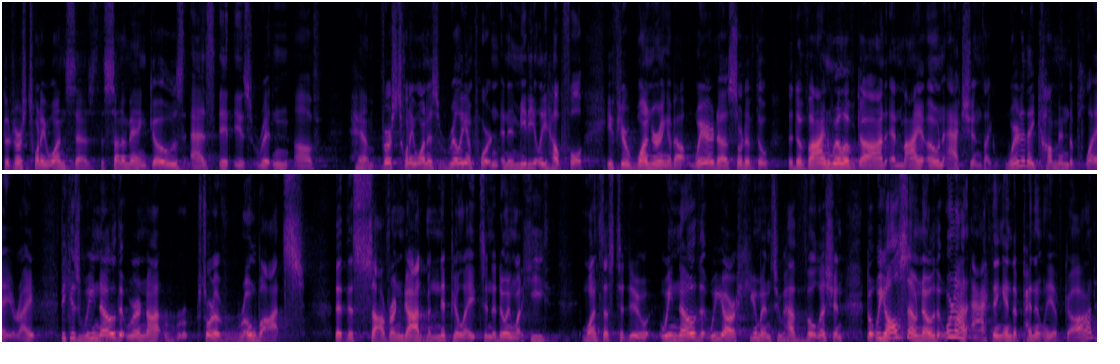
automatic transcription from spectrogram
But verse 21 says, The Son of Man goes as it is written of him. Verse 21 is really important and immediately helpful if you're wondering about where does sort of the, the divine will of God and my own actions, like where do they come into play, right? Because we know that we're not sort of robots that this sovereign God manipulates into doing what he wants us to do. We know that we are humans who have volition, but we also know that we're not acting independently of God.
